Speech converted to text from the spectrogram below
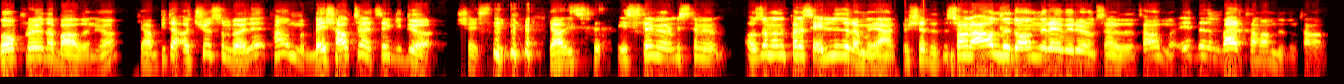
GoPro'ya da bağlanıyor. Ya bir de açıyorsun böyle tamam mı? 5-6 metre gidiyor şey stick. ya iste, istemiyorum istemiyorum. O zamanın parası 50 lira mı yani? Bir şey dedi. Sonra al dedi 10 liraya veriyorum sana dedi. Tamam mı? E dedim ver tamam dedim tamam.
